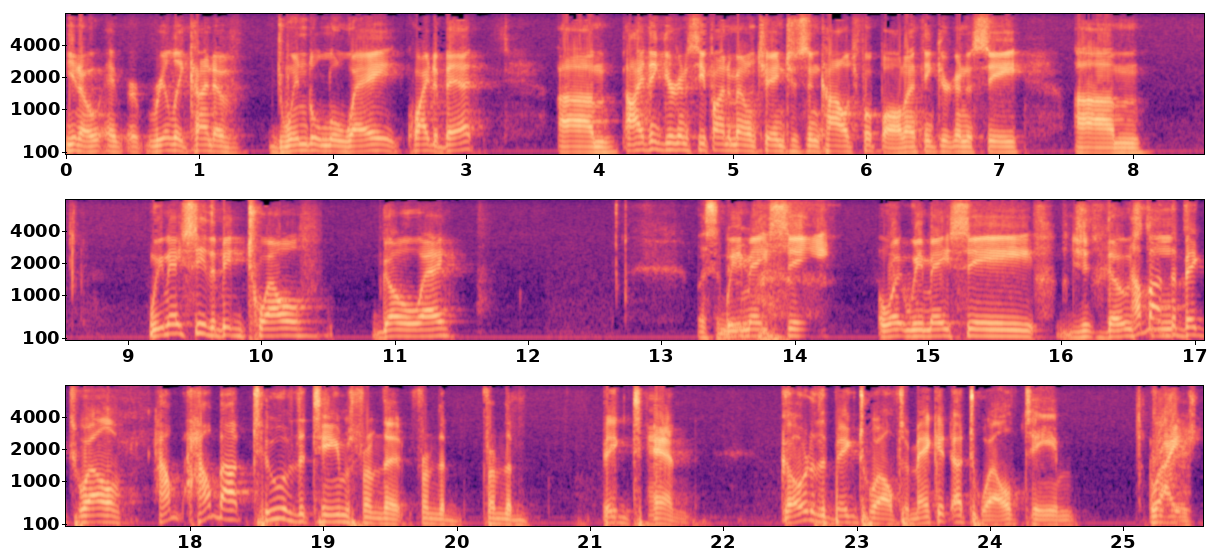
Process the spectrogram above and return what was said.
you know really kind of dwindled away quite a bit. Um, I think you're going to see fundamental changes in college football, and I think you're going to see. Um, we may see the Big 12 go away. Listen, we may see. We may see just those. How about teams. the Big 12? How how about two of the teams from the from the from the Big 10 go to the Big 12 to make it a 12 team, right?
